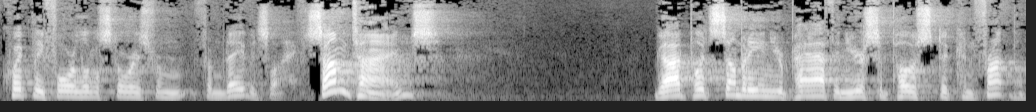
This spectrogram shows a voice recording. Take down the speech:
quickly four little stories from, from David's life. Sometimes God puts somebody in your path and you're supposed to confront them.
